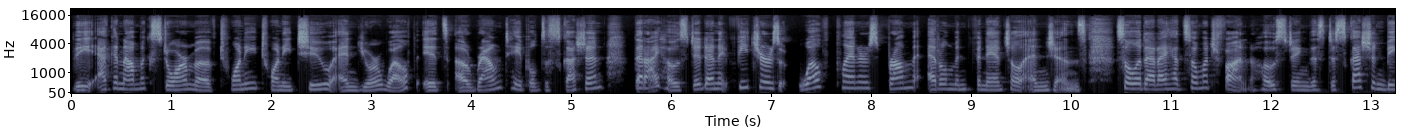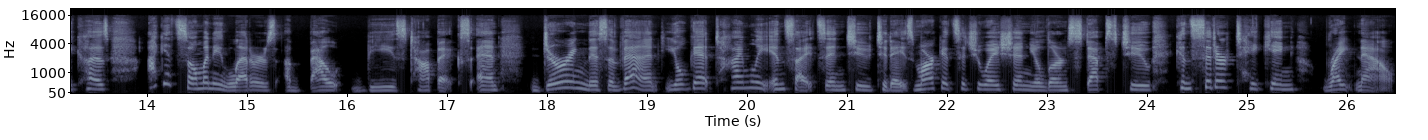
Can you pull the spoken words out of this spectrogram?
the Economic Storm of 2022 and Your Wealth. It's a roundtable discussion that I hosted and it features wealth planners from Edelman Financial Engines. Soledad, I had so much fun hosting this discussion because I get so many letters about these topics. And during this event, you'll get timely insights into today's market situation. You'll learn steps to consider taking right now.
